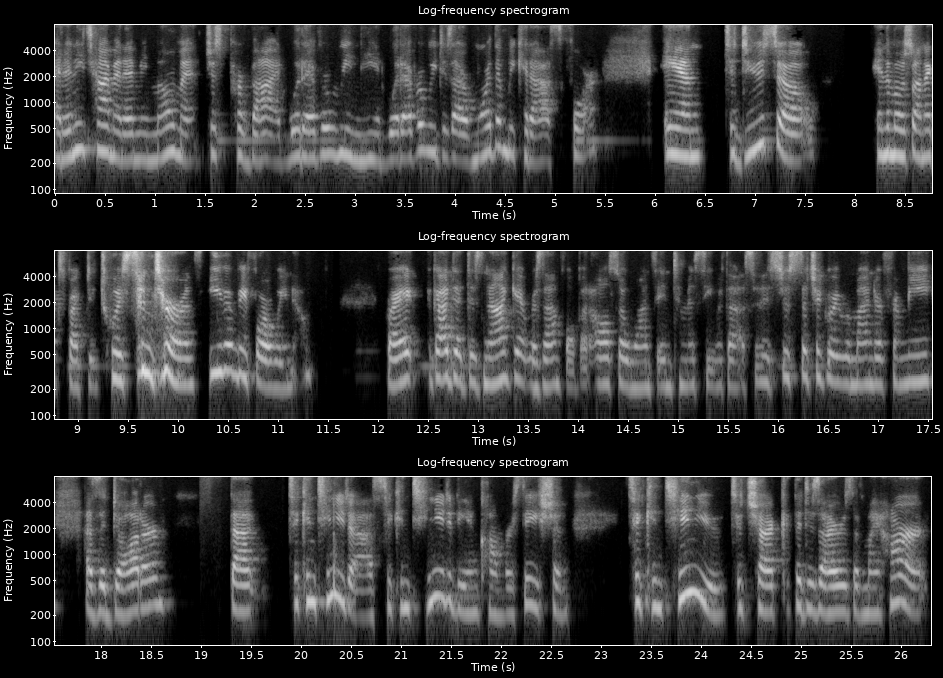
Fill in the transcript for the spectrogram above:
at any time, at any moment, just provide whatever we need, whatever we desire, more than we could ask for. And to do so in the most unexpected twists and turns, even before we know right? God that does not get resentful, but also wants intimacy with us. And it's just such a great reminder for me as a daughter that to continue to ask, to continue to be in conversation, to continue to check the desires of my heart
